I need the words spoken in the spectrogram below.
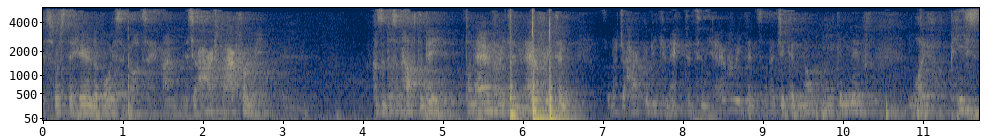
it's for us to hear the voice of God saying, Man, is your heart far from me? Because it doesn't have to be. I've done everything, everything, so that your heart can be connected to me, everything, so that you can know me, you can live life of peace,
